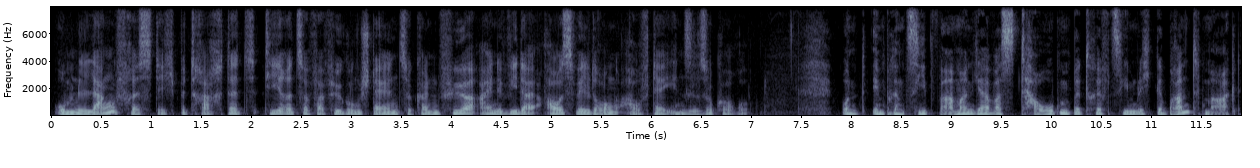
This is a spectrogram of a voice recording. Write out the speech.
um langfristig betrachtet Tiere zur Verfügung stellen zu können für eine Wiederauswilderung auf der Insel Socorro. Und im Prinzip war man ja, was Tauben betrifft, ziemlich gebrandmarkt,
